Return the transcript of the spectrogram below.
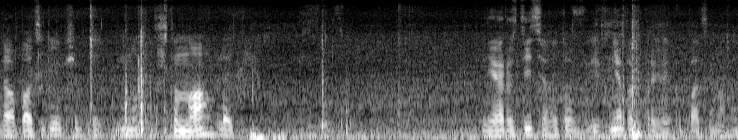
Да, пацики вообще, блядь, ну, в штанах, блядь. Пиздец. Я раздеться готов и в Днепр прыгать купаться могу.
